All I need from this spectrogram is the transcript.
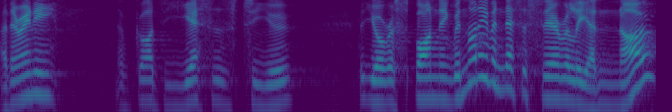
Are there any of God's yeses to you that you're responding with not even necessarily a no?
